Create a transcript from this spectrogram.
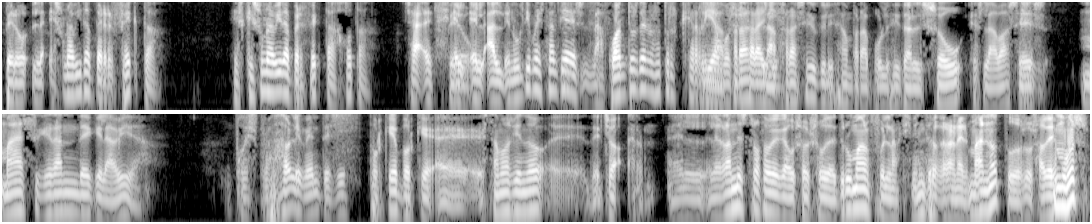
Pero la- es una vida perfecta. Es que es una vida perfecta, Jota. O sea, el- el- en última instancia es ¿cuántos de nosotros La, querríamos estar allí? la frase que utilizan para publicitar el show es la base, es más grande que la vida. Pues probablemente sí. ¿Por qué? Porque eh, estamos viendo, eh, de hecho, el, el gran destrozo que causó el show de Truman fue el nacimiento del Gran Hermano, todos lo sabemos.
